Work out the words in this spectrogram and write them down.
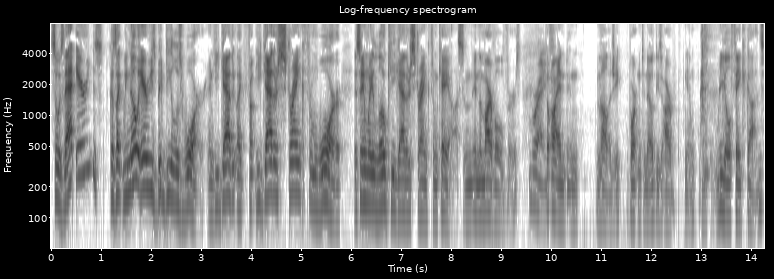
So is that Ares? Because like we know Ares' big deal is war, and he gather like from, he gathers strength from war the same way Loki gathers strength from chaos in, in the Marvel verse. Right. So, oh, and in mythology, important to note, these are you know real fake gods.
